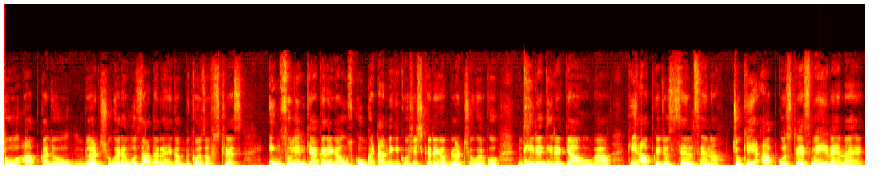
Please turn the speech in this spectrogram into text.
तो आपका जो ब्लड शुगर है वो ज़्यादा रहेगा बिकॉज़ ऑफ़ स्ट्रेस इंसुलिन क्या करेगा? उसको घटाने की कोशिश करेगा ब्लड शुगर को। धीरे धीरे क्या होगा कि आपके जो सेल्स हैं ना, चूँकि आपको स्ट्रेस में ही रहना है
